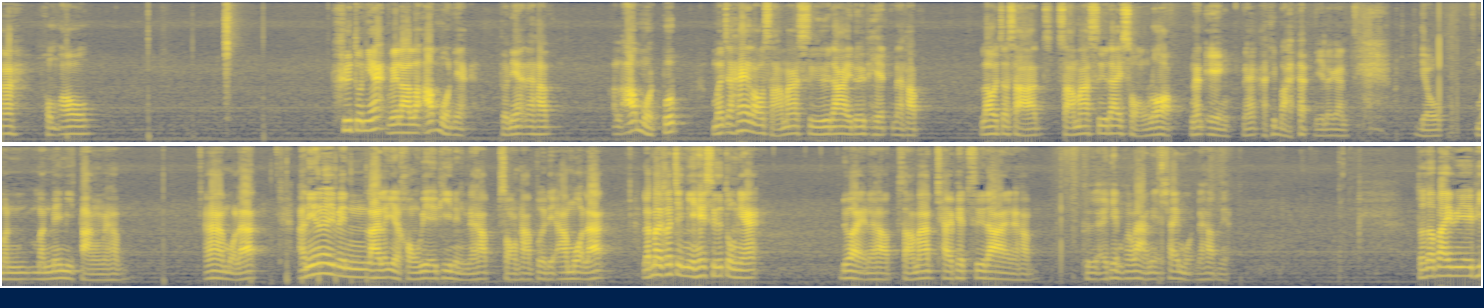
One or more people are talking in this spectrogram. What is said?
อะ ผมเอา คือตัวเนี้ย เวลาเราอัพหมดเนี่ย ตัวเนี้ยนะครับ เราอัพหมดปุ๊บ มันจะให้เราสามารถซื้อได้ด้วยเพชรนะครับ เราจะสาสามารถซื้อได้สองรอบนั่นเองนะ อธิบายแบบนี้แล้วกัน เดี๋ยว มันมันไม่มีตังค์นะครับ อ่าหมดแล้ว อันนี้น่าจะเป็นรายละเอียดของ VIP 1นะครับสองทางเปิดเดย์อ่าหมดแล้ว แล้วมันก็จะมีให้ซื้อตรงเนี้ยด้วยนะครับ สามารถใช้เพชรซื้อได้นะครับ คือไอเทมข้างล่างเนี่ยใช่หมดนะครับเนี่ยต่อต่อไป VIP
